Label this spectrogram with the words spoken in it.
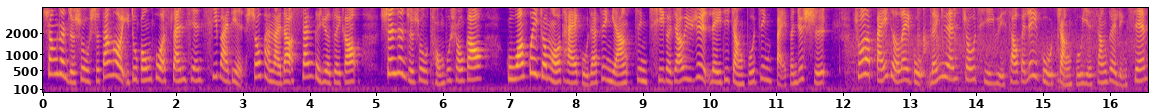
上证指数十三号一度攻破三千七百点，收盘来到三个月最高。深圳指数同步收高，股王贵州茅台股价劲扬，近七个交易日累计涨幅近百分之十。除了白酒类股，能源、周期与消费类股涨幅也相对领先。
